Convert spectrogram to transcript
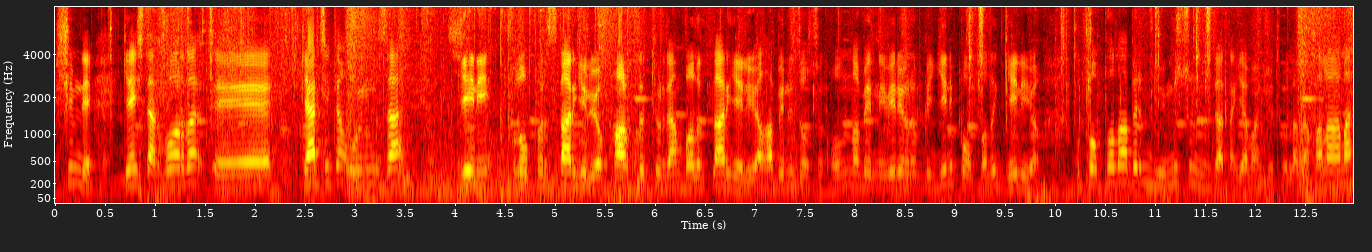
Şimdi gençler bu arada eee, gerçekten oyunumuza yeni flopper star geliyor. Farklı türden balıklar geliyor. Haberiniz olsun. Onun haberini veriyorum. Bir yeni pompalı geliyor. Bu pompalı haberini duymuşsunuz zaten yabancı youtuberlardan falan ama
